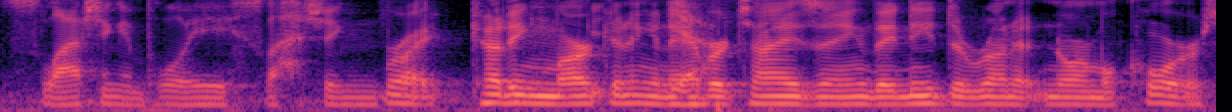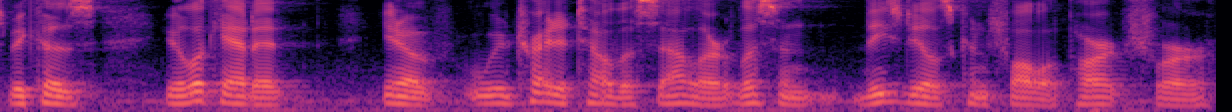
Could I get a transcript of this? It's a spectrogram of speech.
slashing employees, slashing. Right, cutting marketing and Yeah. advertising, they need to run it normal course because you look at it, you know, we try to tell the seller, listen, these deals can fall apart for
